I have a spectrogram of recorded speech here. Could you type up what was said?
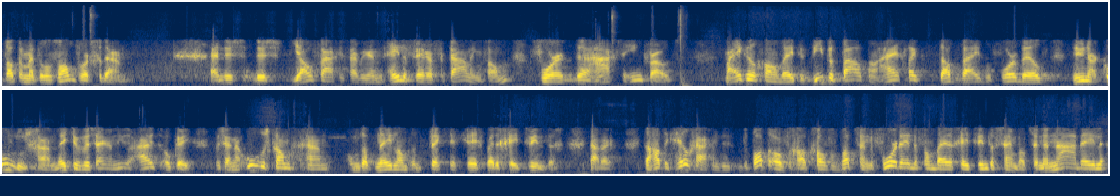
wat er met ons land wordt gedaan? En dus, dus jouw vraag is daar weer een hele verre vertaling van voor de Haagse in-crowd. Maar ik wil gewoon weten, wie bepaalt nou eigenlijk dat wij bijvoorbeeld nu naar Kunduz gaan? Weet je, we zijn er nu uit, oké, we zijn naar Oeruzkan gegaan omdat Nederland een plekje kreeg bij de G20. Nou, daar, daar had ik heel graag een debat over gehad. Gewoon van wat zijn de voordelen van bij de G20 zijn, wat zijn de nadelen?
